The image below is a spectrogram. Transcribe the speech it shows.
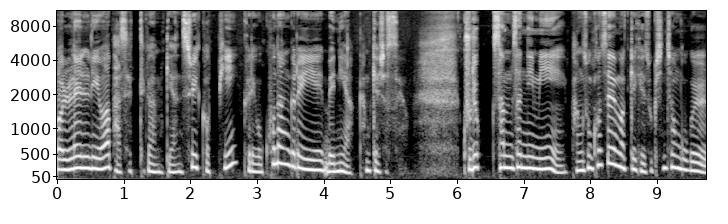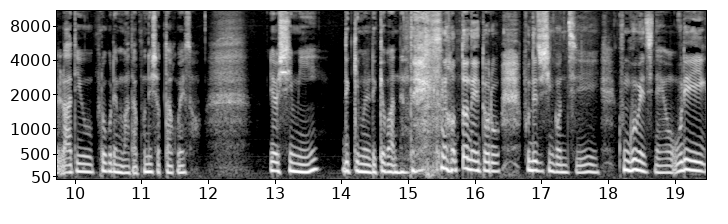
멀렐리와 바세트가 함께한 스윗커피 그리고 코난 그레이의 매니악 함께 하셨어요. 9634님이 방송 컨셉에 맞게 계속 신청곡을 라디오 프로그램마다 보내셨다고 해서 열심히 느낌을 느껴봤는데 어떤 의도로 보내주신 건지 궁금해지네요. 우리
